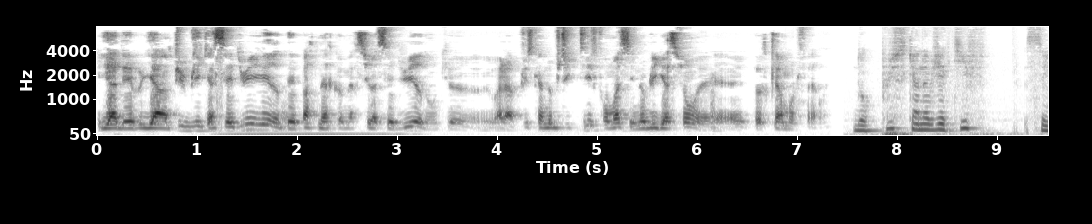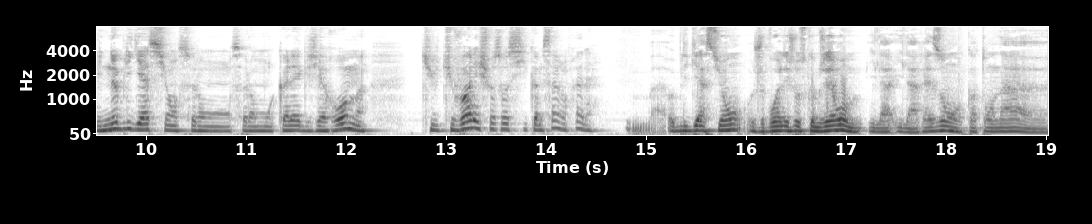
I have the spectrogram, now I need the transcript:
il y a un public à séduire, des partenaires commerciaux à séduire. Donc euh, voilà, plus qu'un objectif, pour moi, c'est une obligation et ils peuvent clairement le faire. Donc plus qu'un objectif, c'est une obligation selon selon mon collègue Jérôme. Tu, tu vois les choses aussi comme ça, Jean-Fred? Bah, Obligation, je vois les choses comme Jérôme. Il a il a raison. Quand on a euh,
